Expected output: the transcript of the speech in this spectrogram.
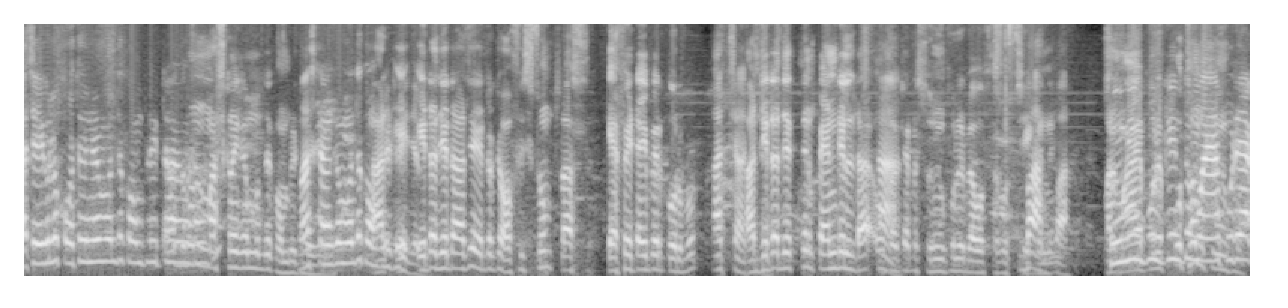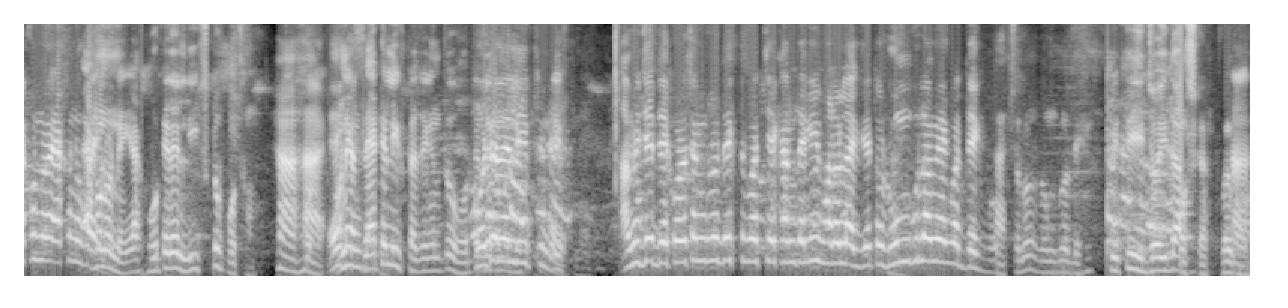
আচ্ছা এগুলো কতদিনের মধ্যে কমপ্লিট হবে ধরুন মাসখানেকের মধ্যে কমপ্লিট মাসখানেকের মধ্যে কমপ্লিট হয়ে যাবে। এটা যেটা আছে এটা হচ্ছে অফিস রুম প্লাস ক্যাফে টাইপের করব। আচ্ছা আর আচ্ছা। যেটা দেখছেন প্যান্ডেলটা ওটা হ্যাঁ। হচ্ছে একটা সুইমিং পুলের ব্যবস্থা করছি বাহ এখানে। মানে এখনও নেই। হোটেলের লিফটও প্রথম। হ্যাঁ হ্যাঁ অনেক ফ্ল্যাটে লিফট আছে কিন্তু হোটেলে হোটেলে লিফট নেই। আমি যে ডেকোরেশনগুলো দেখতে পাচ্ছি এখান থেকেই ভালো লাগছে। তো রুমগুলো আমি একবার দেখব। হ্যাঁ চলুন রুমগুলো দেখি। প্রীতি জয়দা নমস্কার হ্যাঁ।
